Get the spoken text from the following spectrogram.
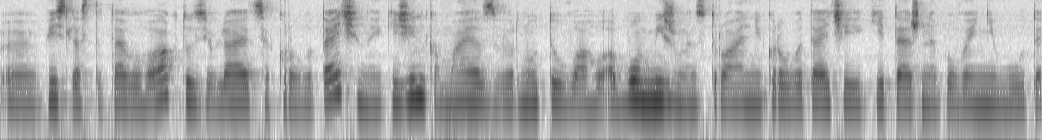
е, після статевого акту з'являються кровотечі, на які жінка має звернути увагу, або міжменструальні кровотечі, які теж не повинні бути,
